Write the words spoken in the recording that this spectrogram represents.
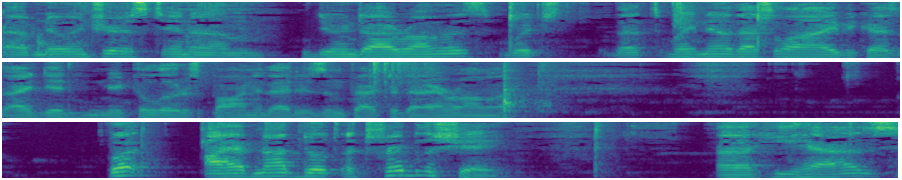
I have no interest in um, doing dioramas, which that's wait no, that's a lie because I did make the lotus pond, and that is in fact a diorama. But I have not built a trebuchet. Uh, he has.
